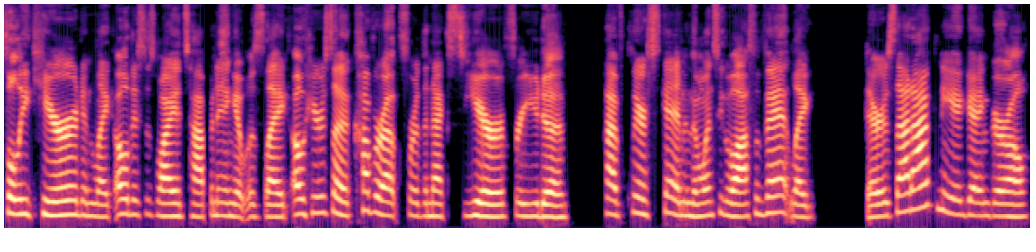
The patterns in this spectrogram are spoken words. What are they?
fully cured and like, oh, this is why it's happening. It was like, oh, here's a cover up for the next year for you to have clear skin. And then once you go off of it, like, there's that acne again, girl.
